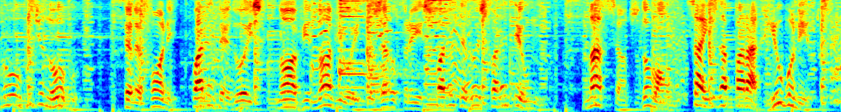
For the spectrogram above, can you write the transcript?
novo de novo. Telefone 42 99803 4241. Na Santos Dumont, saída para Rio Bonito.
